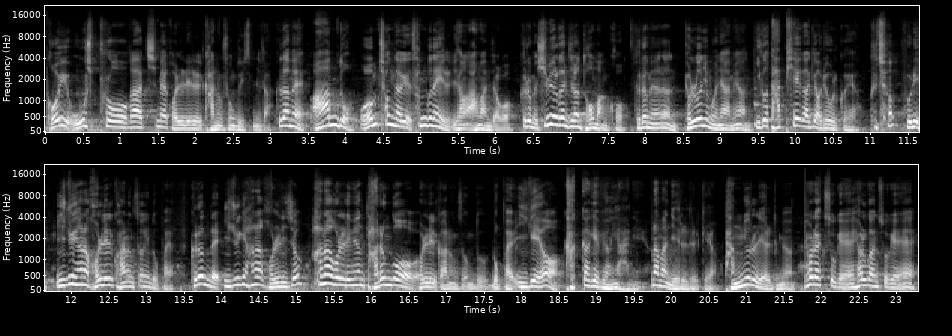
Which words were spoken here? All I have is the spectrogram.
거의 50%가 치매 걸릴 가능성도 있습니다. 그다음에 암도 엄청나게 3분의 1 이상 암 환자고 그러면 심혈관 질환 더 많고 그러면은 결론이 뭐냐면 이거 다 피해가기 어려울 거예요. 그죠? 우리 이 중에 하나 걸릴 가능성이 높아요. 그런데 이 중에 하나 걸리죠? 하나 걸리면 다른 거 걸릴 가능성도 높아요. 이게요 각각의 병이 아니에요. 하나만 예를 들게요. 당뇨를 예를 들면 혈액 속에 혈관 속에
